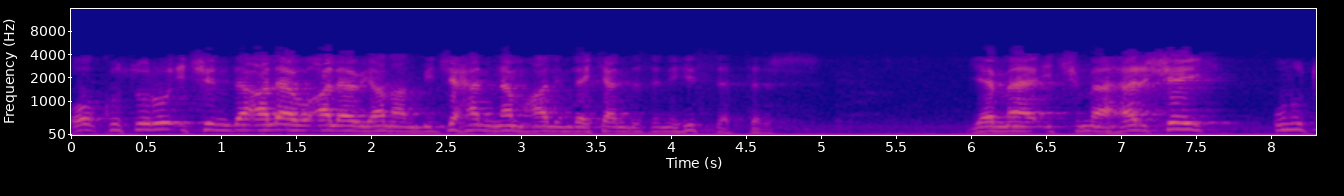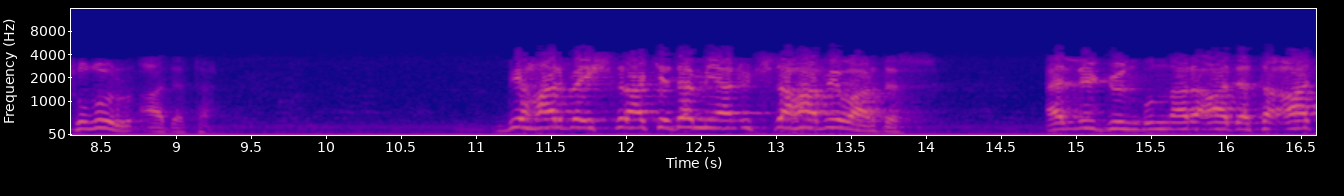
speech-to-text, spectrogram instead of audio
O kusuru içinde alev alev yanan bir cehennem halinde kendisini hissettirir. Yeme, içme, her şey unutulur adeta. Bir harbe iştirak edemeyen üç sahabi vardır. 50 gün bunları adeta aç,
